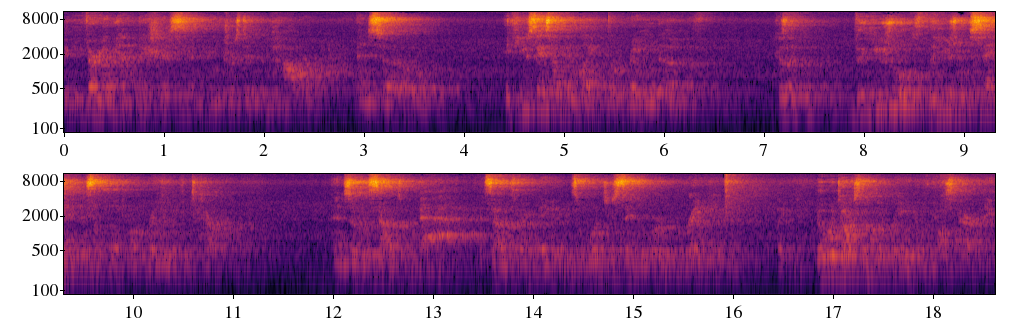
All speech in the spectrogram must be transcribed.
maybe very ambitious and interested in power. And so, if you say something like the reign of, because like the usual the usual saying is something like a reign of terror, and so it sounds bad. It sounds very negative. And so once you say the word reign, like no one talks about the reign of prosperity.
